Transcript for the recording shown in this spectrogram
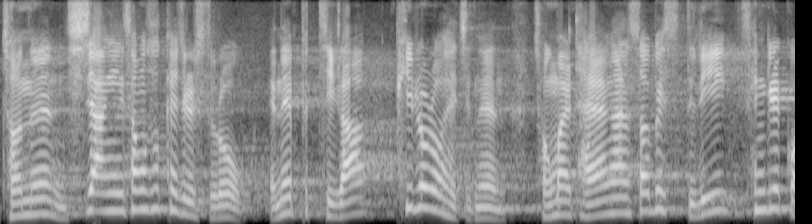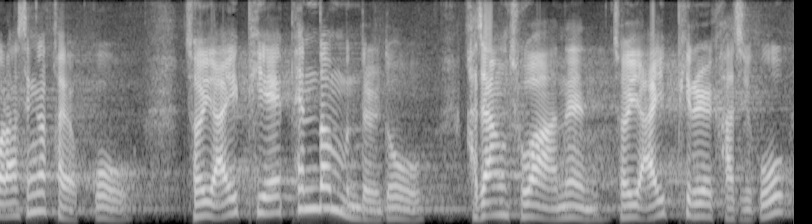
저는 시장이 성숙해질수록 NFT가 필요로 해지는 정말 다양한 서비스들이 생길 거라 생각하였고 저희 IP의 팬덤 분들도 가장 좋아하는 저희 IP를 가지고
